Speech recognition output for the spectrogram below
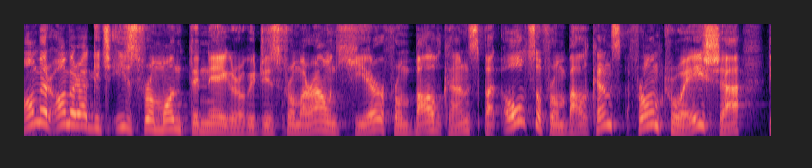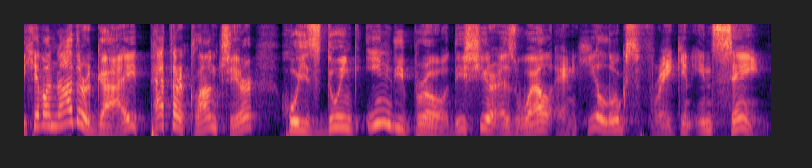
Omer Omeragic is from Montenegro, which is from around here, from Balkans, but also from Balkans, from Croatia. We have another guy, Petar Klancir, who is doing Indy Pro this year as well, and he looks freaking insane.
